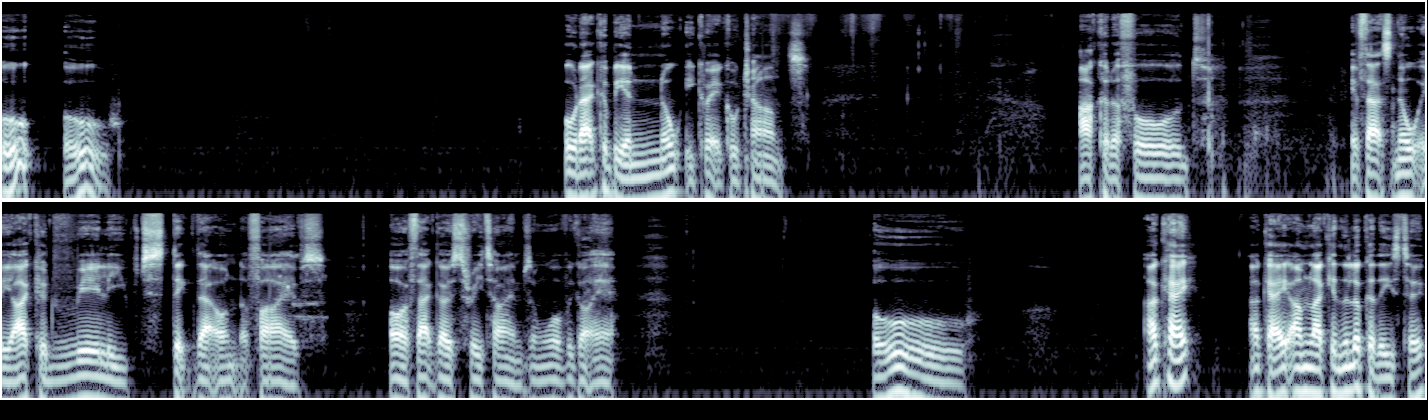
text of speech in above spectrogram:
Ooh. Oh, that could be a naughty critical chance. I could afford... If that's naughty, I could really stick that on the fives. Or if that goes three times, and what have we got here? Oh. Okay. Okay, I'm liking the look of these two.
